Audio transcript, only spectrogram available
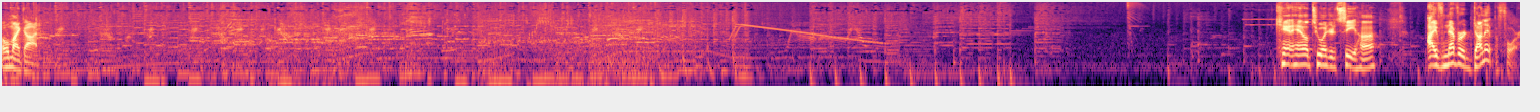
Oh my god. Can't handle 200C, huh? I've never done it before.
